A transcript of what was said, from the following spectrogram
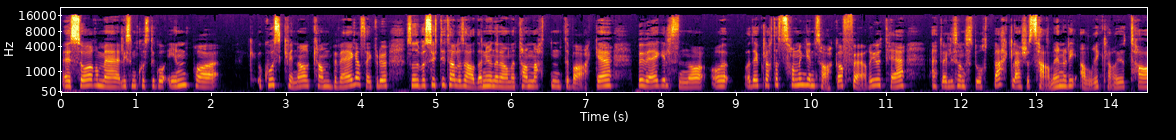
eh, såret med liksom hvordan det går inn på hvordan kvinner kan bevege seg. For du, sånn På 70-tallet så hadde en jo den der ta natten tilbake-bevegelsen. Og, og, og, det er jo klart at sånne saker fører jo til et veldig sånn stort backlash, og særlig når de aldri klarer å ta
